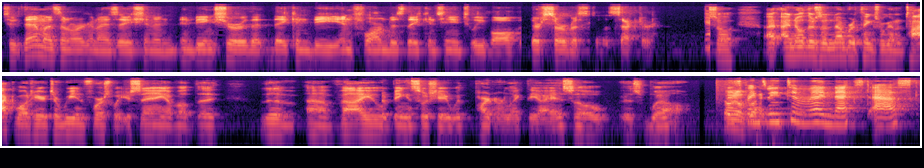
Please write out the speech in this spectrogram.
to them as an organization and, and being sure that they can be informed as they continue to evolve their service to the sector. So I, I, know there's a number of things we're going to talk about here to reinforce what you're saying about the the uh, value of being associated with a partner like the ISO as well. This oh, no, brings me to my next ask.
